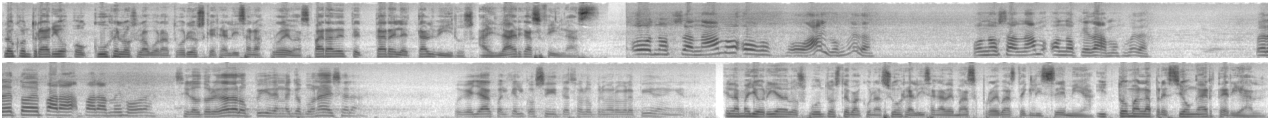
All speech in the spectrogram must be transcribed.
Lo contrario ocurre en los laboratorios que realizan las pruebas para detectar el letal virus. Hay largas filas. O nos sanamos o, algo, ¿verdad? O nos sanamos o nos quedamos, ¿verdad? Pero esto es para, para mejorar. Si las autoridades lo piden, hay que ponérsela, porque ya cualquier cosita, eso es lo primero que le piden. En la mayoría de los puntos de vacunación realizan además pruebas de glicemia y toman la presión arterial.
